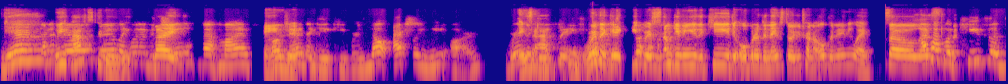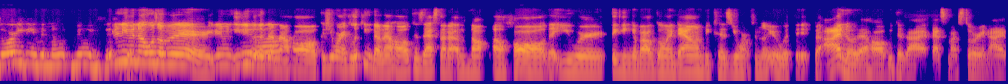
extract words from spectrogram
yeah, we have to. Like, like, oh, change that mind? Oh, they're the gatekeepers. No, actually, we are. We're exactly. The We're the gatekeepers. I'm giving you the key to open up the next door you're trying to open anyway. So I have a key to a door you didn't even know knew existed. You didn't even know it was over there. You didn't even, you didn't even look down that hall because you weren't looking down that hall because that's not a not a hall that you were thinking about going down because you weren't familiar with it. But I know that hall because I that's my story and I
